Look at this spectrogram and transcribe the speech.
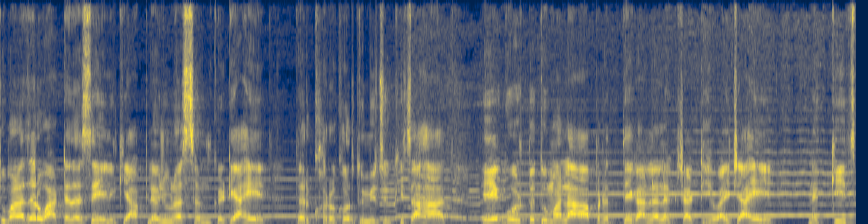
तुम्हाला जर वाटत असेल की आपल्या जीवनात संकटे आहेत तर खरोखर तुम्ही चुकीचा आहात. एक गोष्ट तुम्हाला प्रत्येकाला लक्षात ठेवायची आहे. नक्कीच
